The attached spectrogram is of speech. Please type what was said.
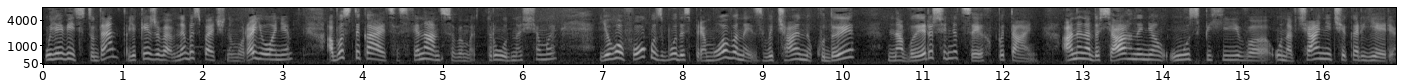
Уявіть студента, який живе в небезпечному районі або стикається з фінансовими труднощами. Його фокус буде спрямований, звичайно, куди на вирішення цих питань, а не на досягнення успіхів у навчанні чи кар'єрі.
